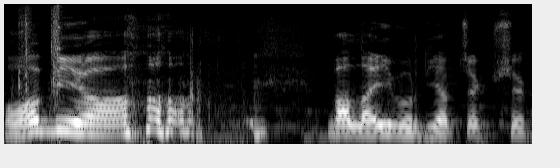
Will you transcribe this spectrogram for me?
Abi ya. Vallahi iyi vurdu. Yapacak bir şey yok.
